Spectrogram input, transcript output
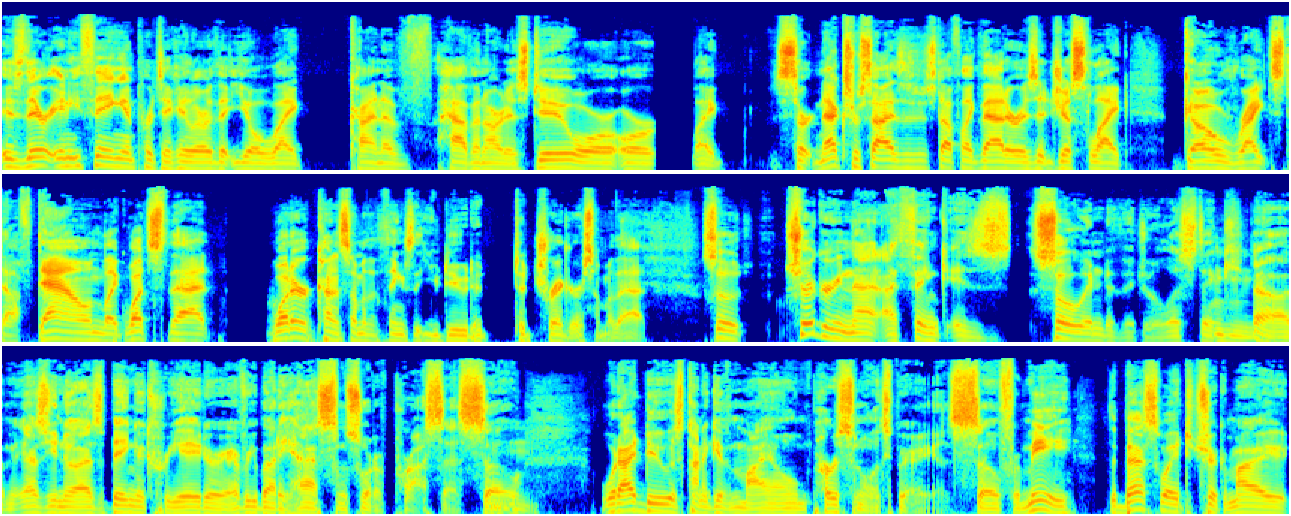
Is there anything in particular that you'll like kind of have an artist do, or or like certain exercises or stuff like that, or is it just like go write stuff down? Like, what's that? What are kind of some of the things that you do to to trigger some of that? So triggering that, I think, is so individualistic. Mhm. Um, as you know, as being a creator, everybody has some sort of process. So Mhm. what I do is kind of give my own personal experience. So for me, the best way to trigger my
